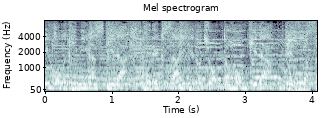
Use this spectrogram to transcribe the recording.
いほど君が好きだ。照れくさいけどちょっと本気だ。いつも支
